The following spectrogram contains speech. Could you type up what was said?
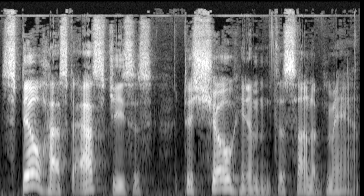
still has to ask Jesus to show him the Son of Man.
